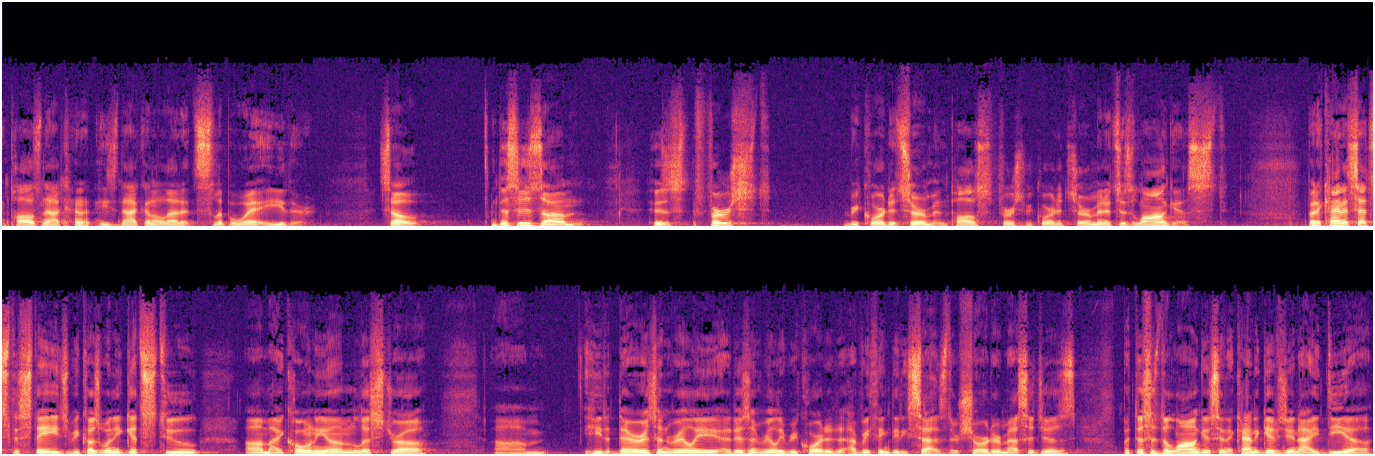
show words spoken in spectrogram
And Paul's not gonna, he's not going to let it slip away either. So this is um, his first recorded sermon, Paul's first recorded sermon. It's his longest, but it kind of sets the stage because when he gets to um, Iconium, Lystra, um, he, there isn't really, it isn't really recorded everything that he says. They're shorter messages, but this is the longest, and it kind of gives you an idea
